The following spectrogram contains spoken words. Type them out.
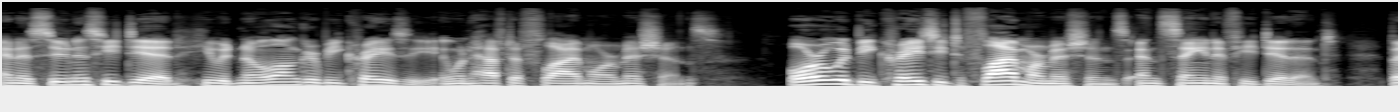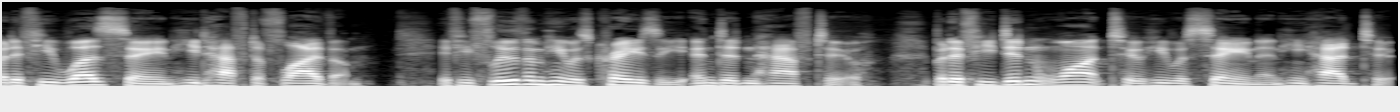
and as soon as he did, he would no longer be crazy and would have to fly more missions. Orr would be crazy to fly more missions and sane if he didn't. But if he was sane, he'd have to fly them. If he flew them, he was crazy and didn't have to. But if he didn't want to, he was sane and he had to.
